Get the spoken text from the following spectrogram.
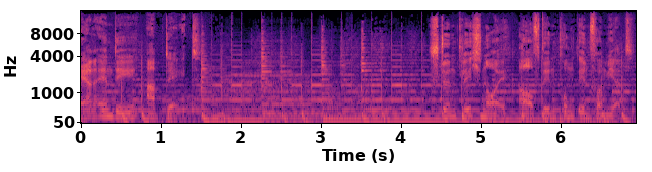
RND Update. Stündlich neu. Auf den Punkt informiert.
